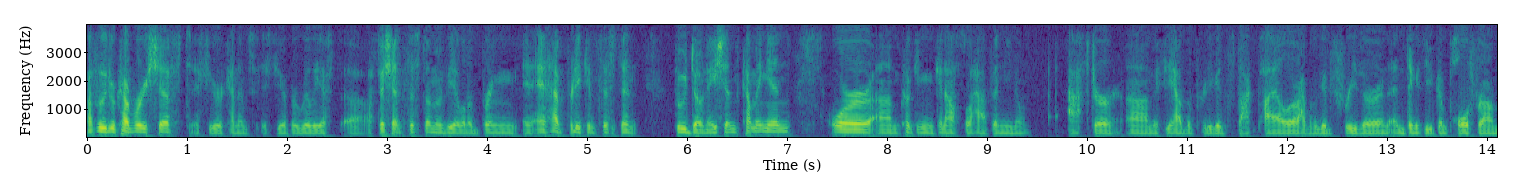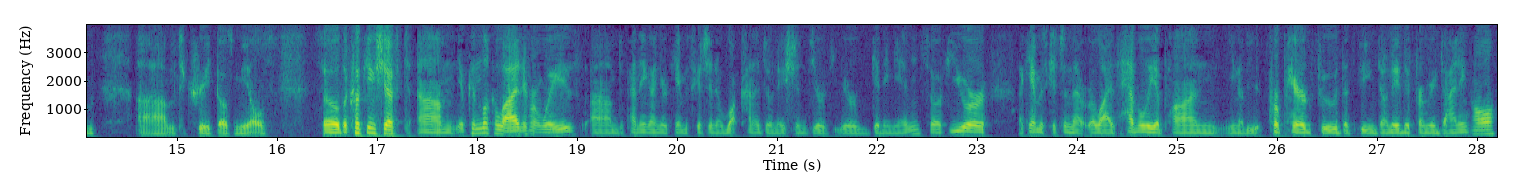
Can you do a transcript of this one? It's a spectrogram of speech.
a food recovery shift if you're kind of if you have a really uh, efficient system and be able to bring and have pretty consistent food donations coming in, or um, cooking can also happen, you know, after um, if you have a pretty good stockpile or have a good freezer and, and things that you can pull from um, to create those meals. So the cooking shift, um, it can look a lot of different ways um, depending on your campus kitchen and what kind of donations you're, you're getting in. So if you are a campus kitchen that relies heavily upon you know, the prepared food that's being donated from your dining hall,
